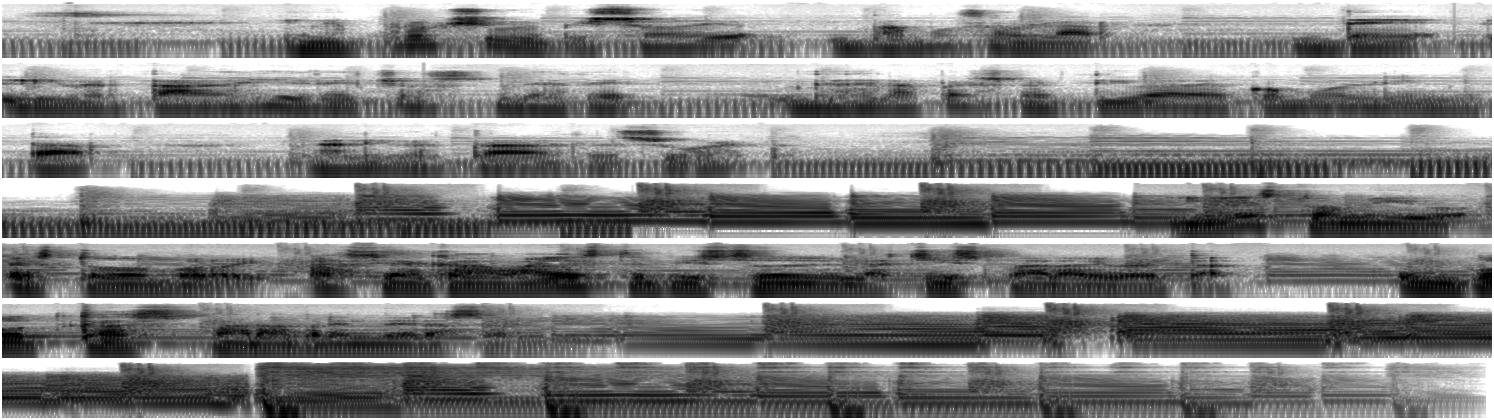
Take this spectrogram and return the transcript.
En el próximo episodio vamos a hablar de libertades y derechos desde, desde la perspectiva de cómo limitar las libertades del sujeto. Y esto, amigo, es todo por hoy. Así acaba este episodio de La Chispa de la Libertad, un podcast para aprender a ser libre.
